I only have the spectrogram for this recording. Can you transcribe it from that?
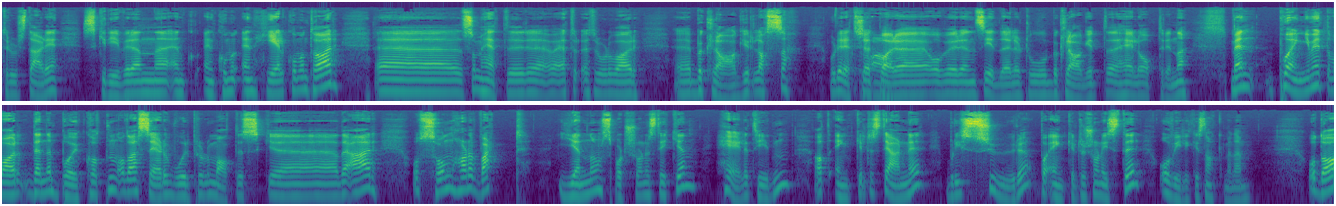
Truls Dæhlie, skriver en, en, en, en hel kommentar eh, som heter, jeg, jeg tror det var 'Beklager, Lasse'. Hvor det rett og slett bare over en side eller to beklaget hele opptrinnet. Men poenget mitt var denne boikotten, og der ser du hvor problematisk det er. Og sånn har det vært gjennom sportsjournalistikken hele tiden at enkelte stjerner blir sure på enkelte journalister og vil ikke snakke med dem. Og da,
